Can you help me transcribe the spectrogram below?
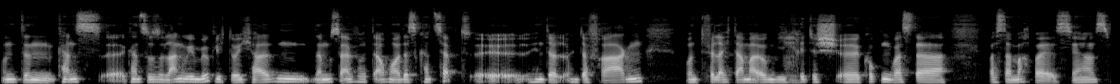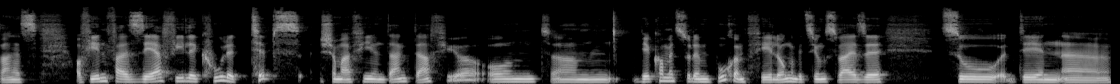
und dann kannst, äh, kannst du so lange wie möglich durchhalten. Dann musst du einfach auch mal das Konzept äh, hinter, hinterfragen und vielleicht da mal irgendwie mhm. kritisch äh, gucken, was da, was da machbar ist. Ja, es waren jetzt auf jeden Fall sehr viele coole Tipps. Schon mal vielen Dank dafür. Und ähm, wir kommen jetzt zu den Buchempfehlungen beziehungsweise zu den äh,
